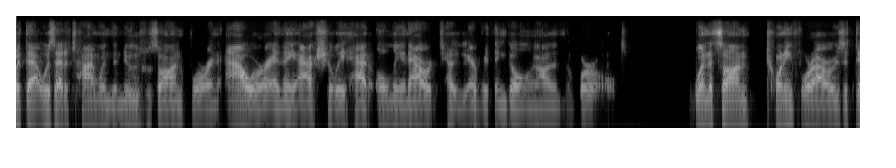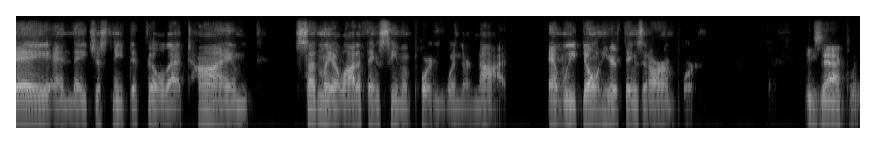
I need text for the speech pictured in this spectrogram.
but that was at a time when the news was on for an hour and they actually had only an hour to tell you everything going on in the world. When it's on 24 hours a day and they just need to fill that time, suddenly a lot of things seem important when they're not. And we don't hear things that are important. Exactly.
